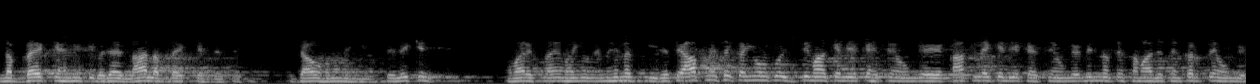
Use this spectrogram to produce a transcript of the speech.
لبیک کہنے کی بجائے لا لبیک کہہ دیتے تھے۔ جاؤ ہم نہیں آتے، لیکن ہمارے اسلامی بھائیوں نے محنت کی۔ جیسے آپ میں سے کئیوں کو اجتماع کے لیے کہتے ہوں گے قافلے کے لیے کہتے ہوں گے، منتیں، سماجتیں کرتے ہوں گے،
